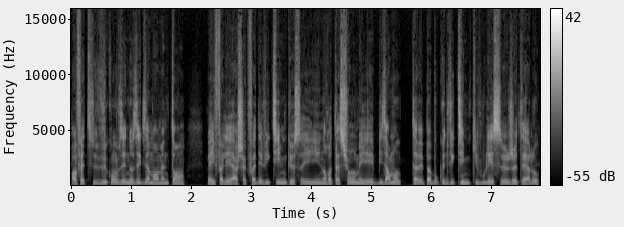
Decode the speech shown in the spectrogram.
en fait, vu qu'on faisait nos examens en même temps, bah, il fallait à chaque fois des victimes, que c'est une rotation, mais bizarrement, tu n'avais pas beaucoup de victimes qui voulaient se jeter à l'eau.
